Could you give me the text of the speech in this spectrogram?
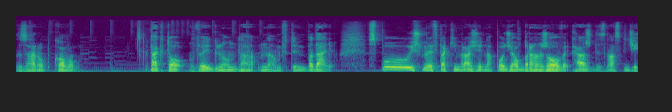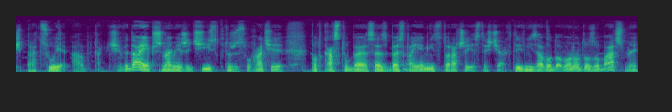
zarobkową. Tak to wygląda nam w tym badaniu. Spójrzmy w takim razie na podział branżowy. Każdy z nas gdzieś pracuje, albo tak mi się wydaje, przynajmniej, że ci, którzy słuchacie podcastu BSS bez tajemnic, to raczej jesteście aktywni zawodowo. No to zobaczmy,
